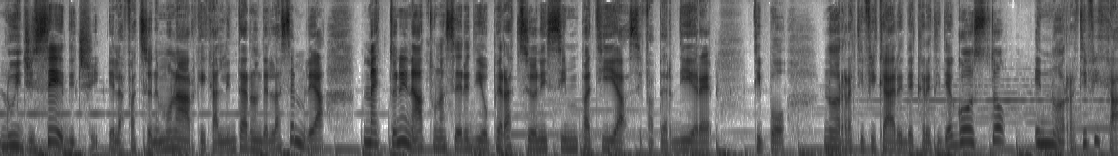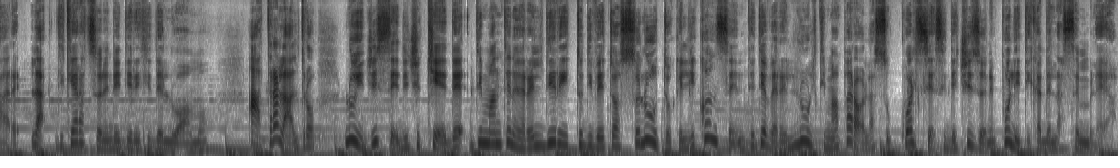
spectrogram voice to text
Luigi XVI e la fazione monarchica all'interno dell'Assemblea mettono in atto una serie di operazioni simpatia, si fa per dire, tipo non ratificare i decreti di agosto e non ratificare la Dichiarazione dei diritti dell'uomo. Ah, tra l'altro, Luigi XVI chiede di mantenere il diritto di veto assoluto che gli consente di avere l'ultima parola su qualsiasi decisione politica dell'Assemblea.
